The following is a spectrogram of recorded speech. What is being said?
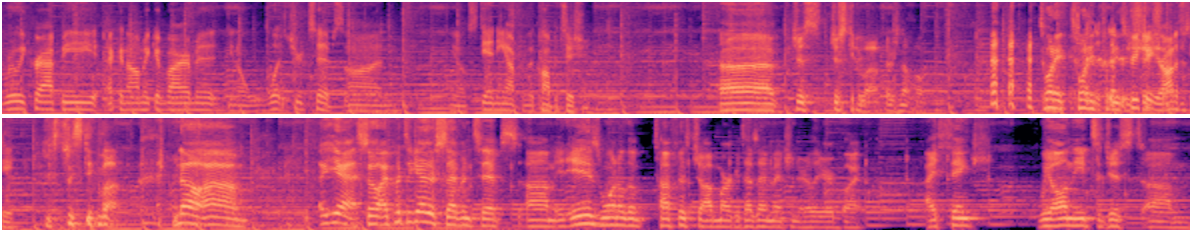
really crappy economic environment? You know, what's your tips on, you know, standing out from the competition? Uh, just just give up. There's no hope. 20, 20, 20 Appreciate your honesty. Just, give up. No, um, yeah. So I put together seven tips. Um, it is one of the toughest job markets, as I mentioned earlier, but I think we all need to just um,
